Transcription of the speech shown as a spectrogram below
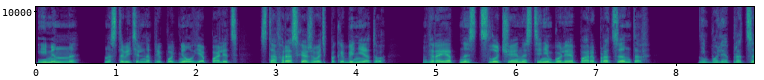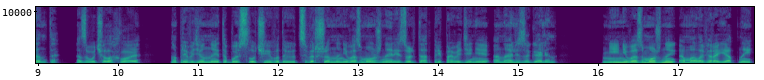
«Именно», — наставительно приподнял я палец, став расхаживать по кабинету. «Вероятность случайности не более пары процентов». «Не более процента», — озвучила Хлоя. «Но приведенные тобой случаи выдают совершенно невозможный результат при проведении анализа, Галин. Не невозможный, а маловероятный.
